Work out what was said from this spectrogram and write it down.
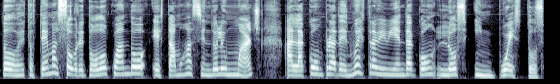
todos estos temas, sobre todo cuando estamos haciéndole un match a la compra de nuestra vivienda con los impuestos.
